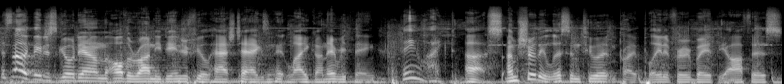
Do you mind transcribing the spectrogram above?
it's not like they just go down all the Rodney Dangerfield hashtags and hit like on everything. They liked us. I'm sure they listened to it and probably played it for everybody at the office.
